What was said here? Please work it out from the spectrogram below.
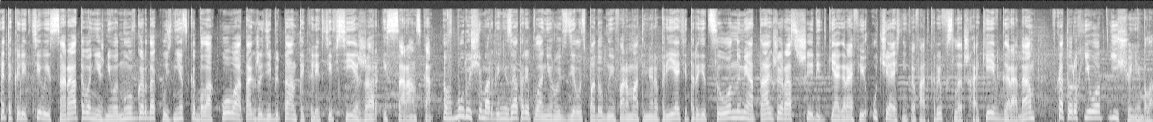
Это коллективы из Саратова, Нижнего Новгорода, Кузнецка, Балакова, а также дебютанты коллектив «Сия Жар» из Саранска. В будущем организаторы планируют сделать подобные форматы мероприятий традиционными, а также расширить географию участников, открыв следж-хоккей в городам, в которых его еще не было.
